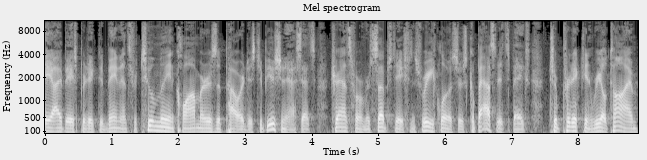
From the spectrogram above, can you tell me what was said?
AI-based predictive maintenance for 2 million kilometers of power distribution assets, transformers, substations, reclosers, capacitor banks to predict in real time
